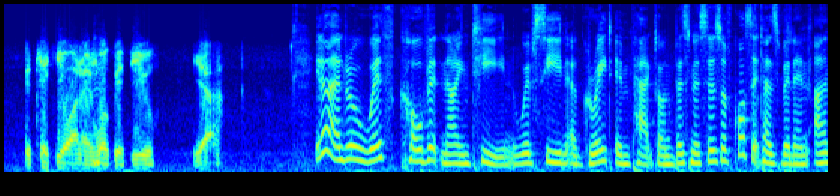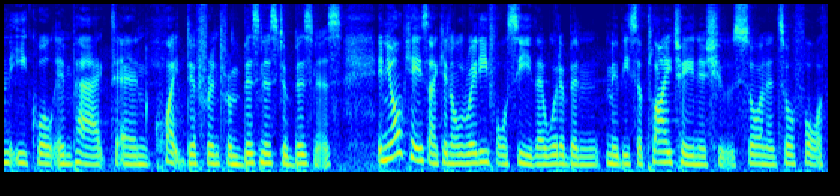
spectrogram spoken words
to take you on and work with you. Yeah. You know, Andrew, with COVID 19, we've seen a great impact on businesses. Of course, it has been an unequal impact and quite different from business to business. In your case, I can already foresee there would have been maybe supply chain issues, so on and so forth.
